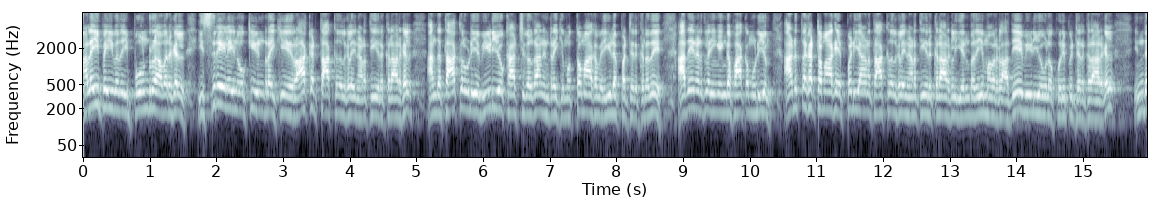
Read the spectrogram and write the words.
மழை பெய்வதை போன்று அவர்கள் இஸ்ரேலை நோக்கி இன்றைக்கு ராக்கெட் தாக்குதல்களை நடத்தி இருக்கிறார்கள் அந்த தாக்கலுடைய வீடியோ காட்சிகள் தான் இன்றைக்கு மொத்தமாக வெளியிடப்பட்டிருக்கிறது. அதே அதே நேரத்தில் நீங்கள் இங்கே பார்க்க முடியும். அடுத்த கட்டமாக எப்படியான தாக்குதல்களை நடத்தி இருக்கிறார்கள் என்பதையும் அவர்கள் அதே வீடியோவில் குறிப்பிட்டிருக்கிறார்கள். இந்த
